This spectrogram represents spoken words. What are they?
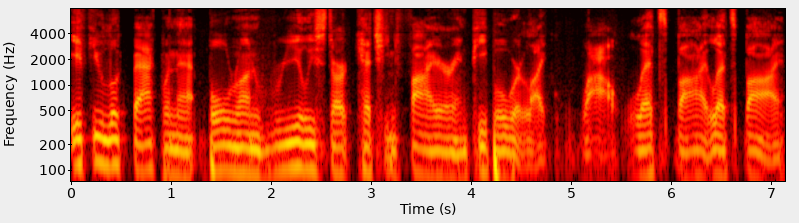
If you look back when that bull run really start catching fire and people were like, wow, let's buy, let's buy,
